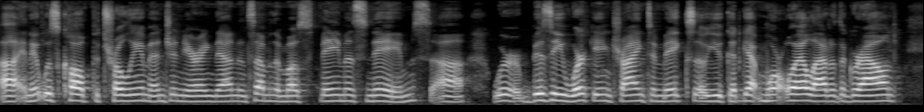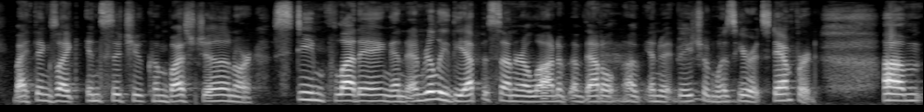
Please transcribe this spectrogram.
Uh, and it was called petroleum engineering then, and some of the most famous names uh, were busy working, trying to make so you could get more oil out of the ground by things like in situ combustion or steam flooding, and, and really the epicenter a lot of, of that of innovation was here at Stanford. Um,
